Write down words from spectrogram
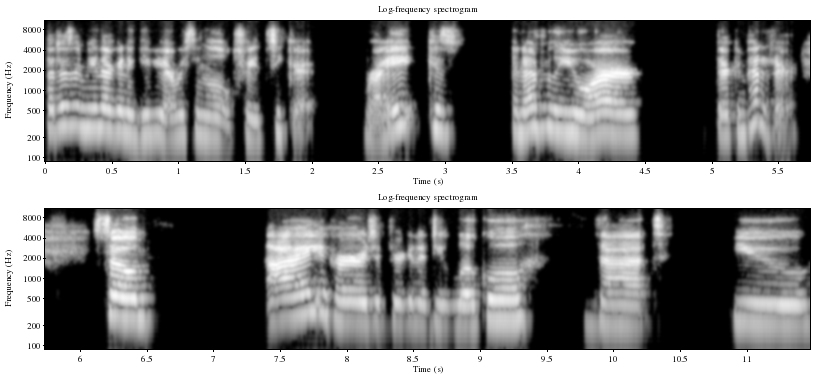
that doesn't mean they're going to give you every single little trade secret, right? Because inevitably you are their competitor. So I encourage if you're going to do local that you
